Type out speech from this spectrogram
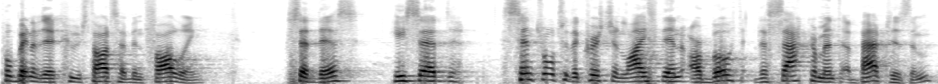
Pope Benedict, whose thoughts I've been following, said this. He said, Central to the Christian life, then, are both the sacrament of baptism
